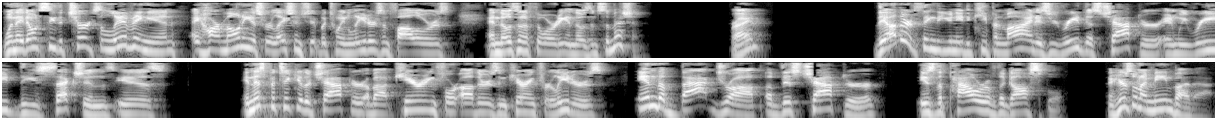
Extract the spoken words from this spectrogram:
when they don't see the church living in a harmonious relationship between leaders and followers and those in authority and those in submission. Right? The other thing that you need to keep in mind as you read this chapter and we read these sections is in this particular chapter about caring for others and caring for leaders, in the backdrop of this chapter is the power of the gospel. Now here's what I mean by that.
